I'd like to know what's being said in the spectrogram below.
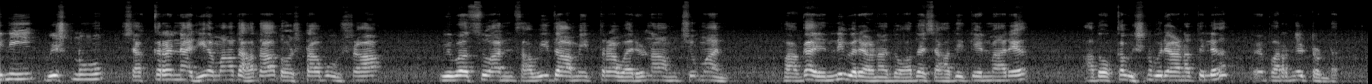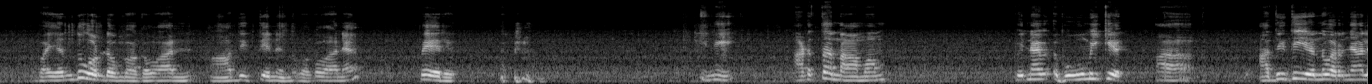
ഇനി വിഷ്ണു ശക്രൻ അരിയമ ദാതാ തോഷ്ടാഭൂഷ വിവസ്വാൻ സവിത മിത്ര വരുണ അംശുമാൻ ഭഗ എന്നിവരാണ് ദ്വാദശാദിത്യന്മാർ അതൊക്കെ വിഷ്ണു പുരാണത്തിൽ പറഞ്ഞിട്ടുണ്ട്. അപ്പം എന്തുകൊണ്ടും ഭഗവാൻ ആദിത്യൻ എന്ന് ഭഗവാന് പേര്. ഇനി അടുത്ത നാമം പിന്നെ ഭൂമിക്ക് അതിഥി എന്ന് പറഞ്ഞാൽ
